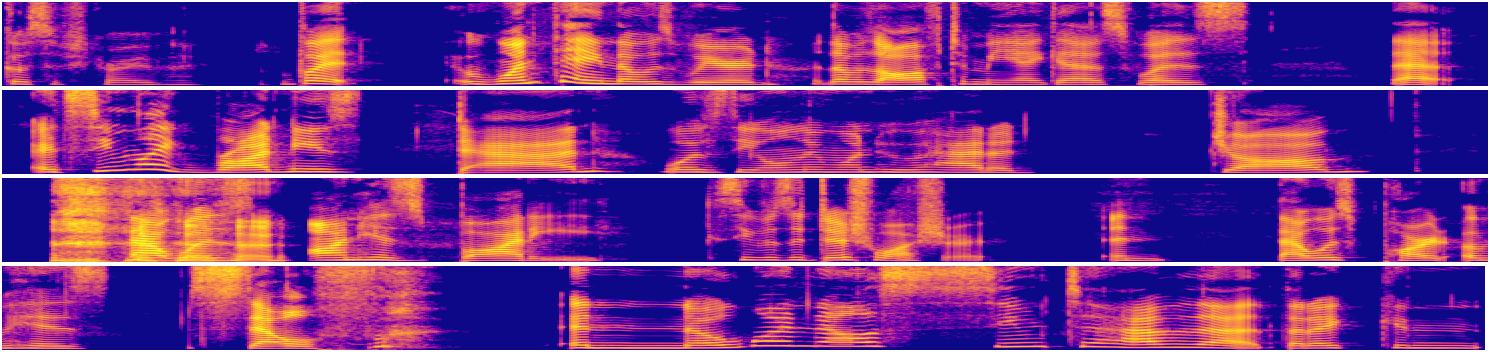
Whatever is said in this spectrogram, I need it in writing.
Go subscribe. but one thing that was weird, that was off to me, I guess, was that it seemed like Rodney's dad was the only one who had a job that was on his body because he was a dishwasher and that was part of his self and no one else seemed to have that that i can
